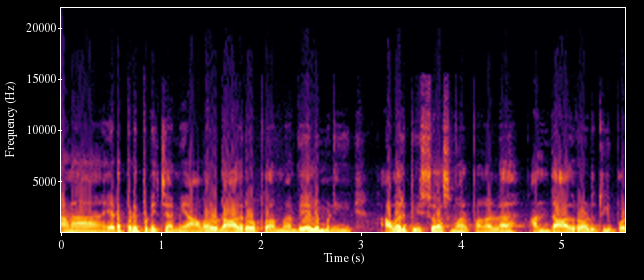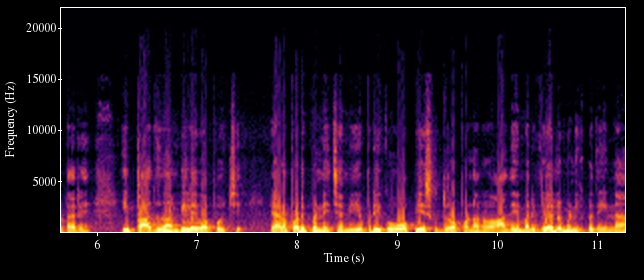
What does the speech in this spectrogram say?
ஆனால் எடப்பாடி பழனிசாமி அவரோட ஆதரவு போடாமல் வேலுமணி அவருக்கு விசுவாசமாக இருப்பாங்கல்ல அந்த ஆதரவால் தூக்கி போட்டார். இப்போ அதுதான் விளைவாக போச்சு. எடப்பாடி பழனிசாமி எப்படி ஓபிஎஸ்க்கு துரோ பண்ணாரோ அதே மாதிரி வேலுமணிக்கு பார்த்தீங்கன்னா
